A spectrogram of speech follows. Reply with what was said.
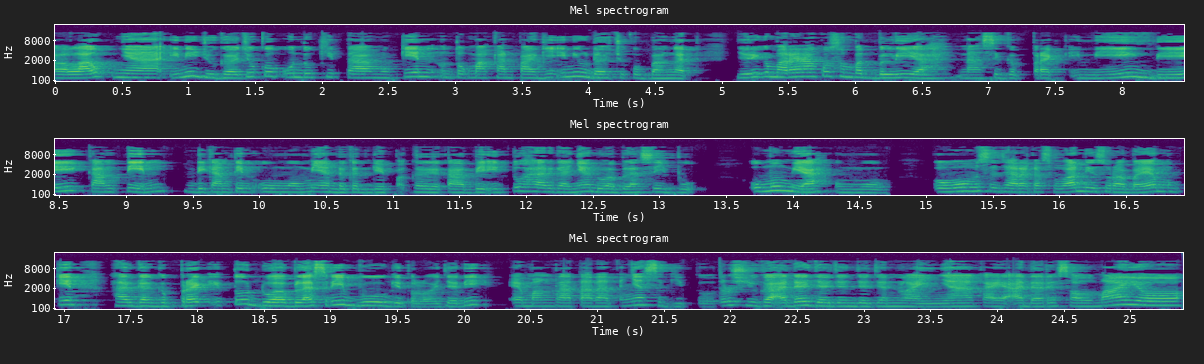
uh, lauknya. Ini juga cukup untuk kita. Mungkin untuk makan pagi ini udah cukup banget jadi kemarin aku sempat beli ya nasi geprek ini di kantin, di kantin umum yang deket GKB itu harganya 12.000. Umum ya, umum. Umum secara keseluruhan di Surabaya mungkin harga geprek itu 12.000 gitu loh. Jadi emang rata-ratanya segitu. Terus juga ada jajan-jajan lainnya kayak ada risol mayo,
